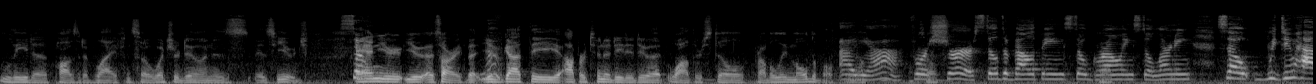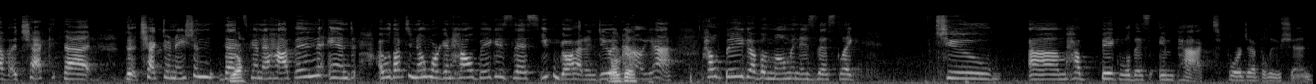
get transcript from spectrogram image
lead a positive life. And so what you're doing is, is huge. So- and you, you uh, sorry, but you've got the opportunity to do it while they're still probably moldable. Uh, know. yeah, for So- sure. Still developing, still growing, still learning. So we do have a check that the check donation that's Yeah. going to happen, and I would love to know, Morgan, how big is this? You can go ahead and do it now. Yeah, how big of a moment is this? Like, to um, how big will this impact Forge Evolution?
